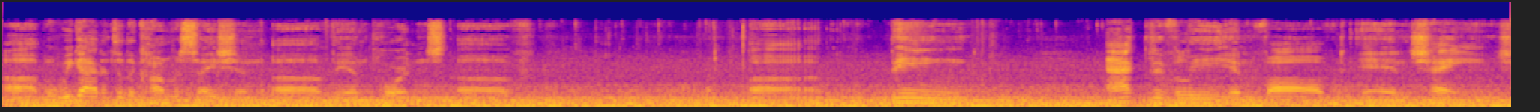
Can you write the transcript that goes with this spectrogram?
Uh, but we got into the conversation of the importance of uh, being actively involved in change.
